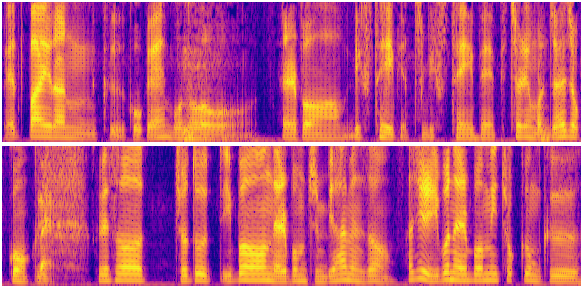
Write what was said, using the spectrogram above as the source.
badbye라는 그 곡의 모노 음. 앨범 mixtape였죠. mixtape에 피처링 먼저 해줬고 네. 그래서 저도 이번 앨범 준비하면서 사실 이번 앨범이 조금 그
